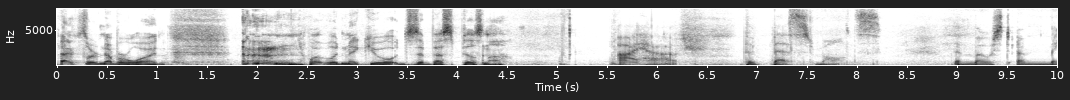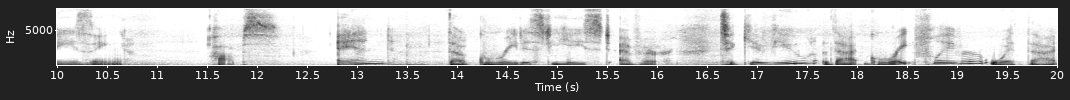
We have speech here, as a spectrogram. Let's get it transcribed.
Bachelor number one. what would make you the best pilsner? I have the best malts, the most amazing hops, and the greatest yeast ever to give you that great flavor with that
